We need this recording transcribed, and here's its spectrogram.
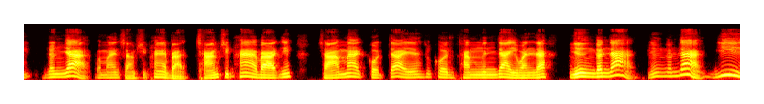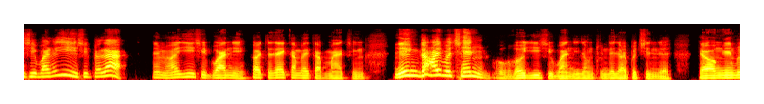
10ดอลลาร์ประมาณ 35 บาท 35 บาทนี้สามารถกดได้นะทุกคนทำเงินได้วันละ หนึ่งดอลลาร์หนึ่งดอลลาร์ยี่สิบวันก็ยี่สิบดอลลาร์นั่นหมายว่ายี่สิบวันนี่ก็จะได้กำไรกลับมาถึงหนึ่งร้อยเปอร์เซ็นต์โอ้โหยี่สิบวันนี่ลงทุนได้ร้อยเปอร์เซ็นต์เลยเดี๋ยวเอาเงินไป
